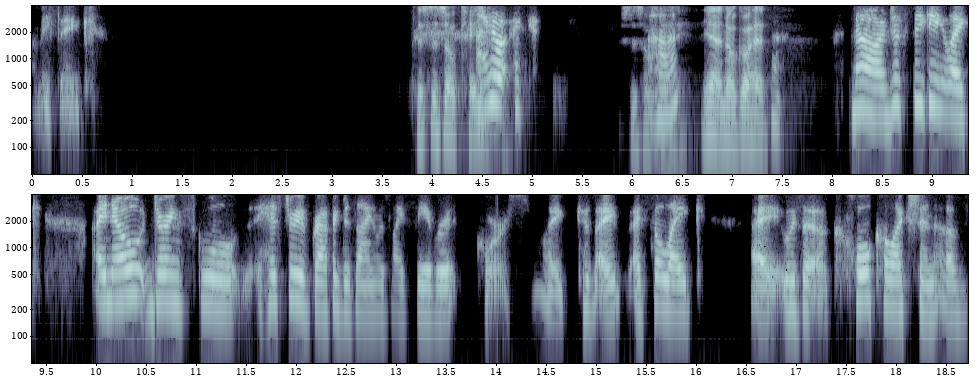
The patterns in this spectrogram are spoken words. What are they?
let me think this is okay. I don't. I, this is uh-huh. okay. Huh? Yeah. No. Go ahead. No, I'm just thinking. Like, I know during school, history of graphic design was my favorite course. Like, because I I feel like I it was a whole collection of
